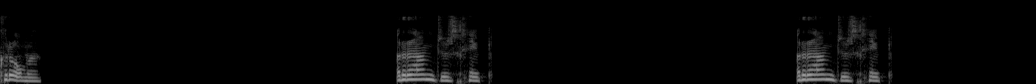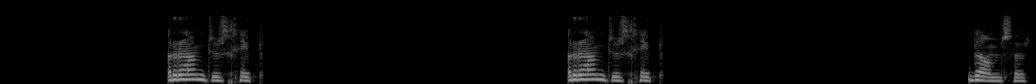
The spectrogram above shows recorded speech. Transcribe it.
Kromme. Ruimteschip. Ruimteschip. Ruimteschip. Ruimteschip danser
